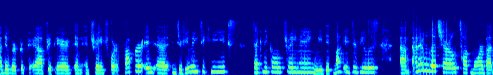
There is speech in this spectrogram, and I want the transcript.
uh, they were uh, prepared and, and, trained for proper in, uh, interviewing techniques, technical training, we did mock interviews, um, and I will let Cheryl talk more about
